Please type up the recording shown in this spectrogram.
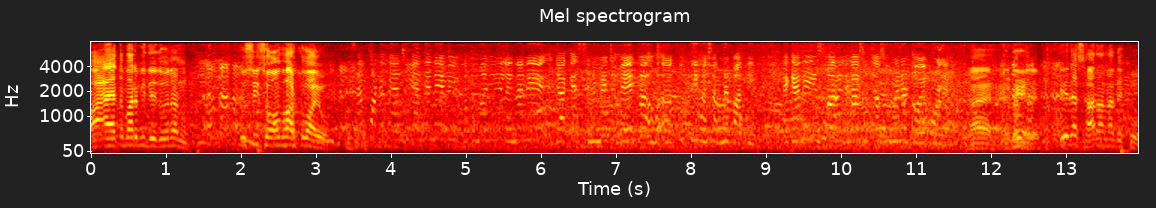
ਆ ਐਤਵਾਰ ਵੀ ਦੇ ਦਿਓ ਇਹਨਾਂ ਨੂੰ। ਤੁਸੀਂ ਸੋਮਵਾਰ ਤੋਂ ਆਇਓ ਸਰ ਤੁਹਾਡੇ ਫੈਨਸ ਕਹਿੰਦੇ ਨੇ ਵੀ ਬਕਮਾ ਜੀ ਨੇ ਇਹਨਾਂ ਨੇ ਜਾ ਕੇ ਸਿਨੇਮੇ ਚ ਵੇਖ ਕੁੱਤੀ ਹਸ਼ਰ ਨੇ ਪਾਤੀ। ਇਹ ਕਹਿੰਦੇ ਇਸ ਵਾਰ ਜਿਹੜਾ ਸੁੱਚਾ ਸੂਮੇ ਨੇ ਟੋਏ ਪਾਉਣੇ ਨੇ। ਹੈ ਇਹਦਾ ਸਾਰਾ ਨਾ ਦੇਖੋ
